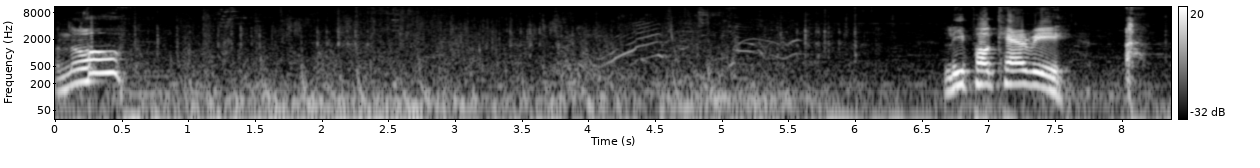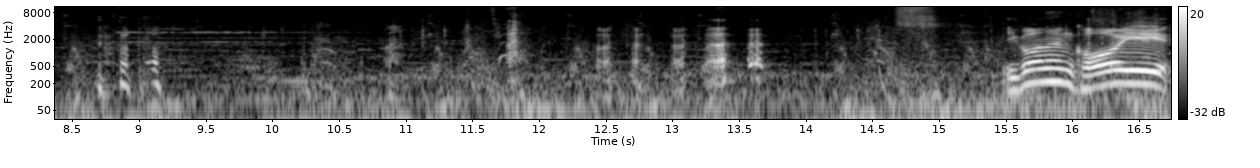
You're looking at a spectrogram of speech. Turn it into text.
No! 리퍼 캐리. 이거는 거의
